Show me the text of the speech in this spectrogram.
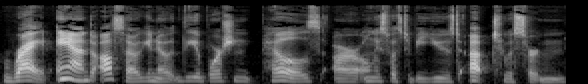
Right. And also you know the abortion pills are only supposed to be used up to a certain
